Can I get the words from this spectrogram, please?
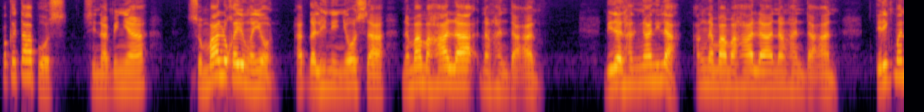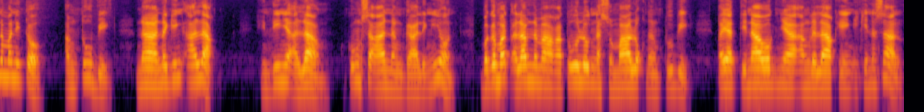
Pagkatapos, sinabi niya, sumalo kayo ngayon at dalhin ninyo sa namamahala ng handaan. Didalhan nga nila ang namamahala ng handaan. Tinikman naman ito ang tubig na naging alak. Hindi niya alam kung saan nanggaling iyon. Bagamat alam na makakatulong na sumalok ng tubig, kaya tinawag niya ang lalaking ikinasal.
